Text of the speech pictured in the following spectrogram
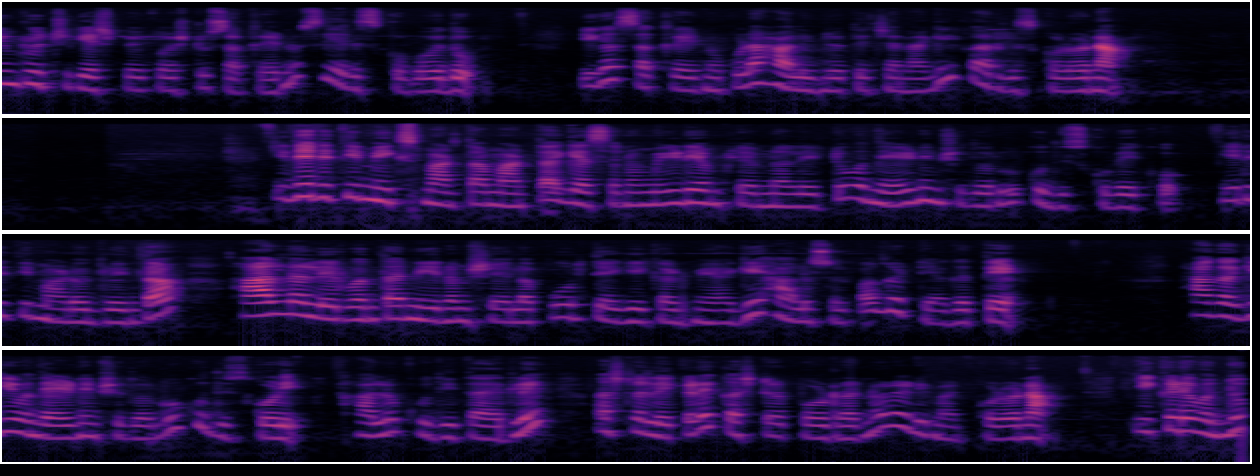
ನಿಮ್ಮ ರುಚಿಗೆ ಎಷ್ಟು ಬೇಕೋ ಅಷ್ಟು ಸಕ್ಕರೆಯನ್ನು ಸೇರಿಸ್ಕೋಬೋದು. ಈಗ ಸಕ್ಕರೆಯನ್ನು ಕೂಡ ಹಾಲಿನ ಜೊತೆ ಚೆನ್ನಾಗಿ ಕರಗಿಸ್ಕೊಳ್ಳೋಣ. ಇದೇ ರೀತಿ ಮಿಕ್ಸ್ ಮಾಡ್ತಾ ಮಾಡ್ತಾ ಗ್ಯಾಸನ್ನು ಮೀಡಿಯಂ ಫ್ಲೇಮ್ನಲ್ಲಿಟ್ಟು ಒಂದು ಎರಡು ನಿಮಿಷದವರೆಗೂ ಕುದಿಸ್ಕೋಬೇಕು. ಈ ರೀತಿ ಮಾಡೋದ್ರಿಂದ ಹಾಲಿನಲ್ಲಿರುವಂಥ ನೀರಂಶ ಎಲ್ಲ ಪೂರ್ತಿಯಾಗಿ ಕಡಿಮೆಯಾಗಿ ಹಾಲು ಸ್ವಲ್ಪ ಗಟ್ಟಿಯಾಗುತ್ತೆ. ಹಾಗಾಗಿ ಒಂದು ಎರಡು ನಿಮಿಷದವರೆಗೂ ಕುದಿಸ್ಕೊಳ್ಳಿ. ಹಾಲು ಕುದೀತಾ ಇರಲಿ. ಅಷ್ಟರಲ್ಲಿ ಕಡೆ ಕಸ್ಟರ್ಡ್ ಪೌಡ್ರನ್ನು ರೆಡಿ ಮಾಡ್ಕೊಳ್ಳೋಣ. ಈ ಕಡೆ ಒಂದು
